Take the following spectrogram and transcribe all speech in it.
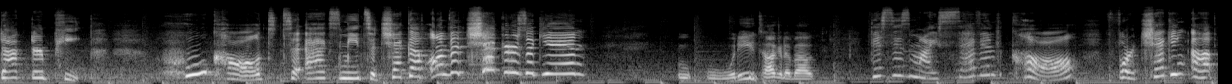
Dr. Peep. Who called to ask me to check up on the checkers again? What are you talking about? This is my seventh call for checking up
